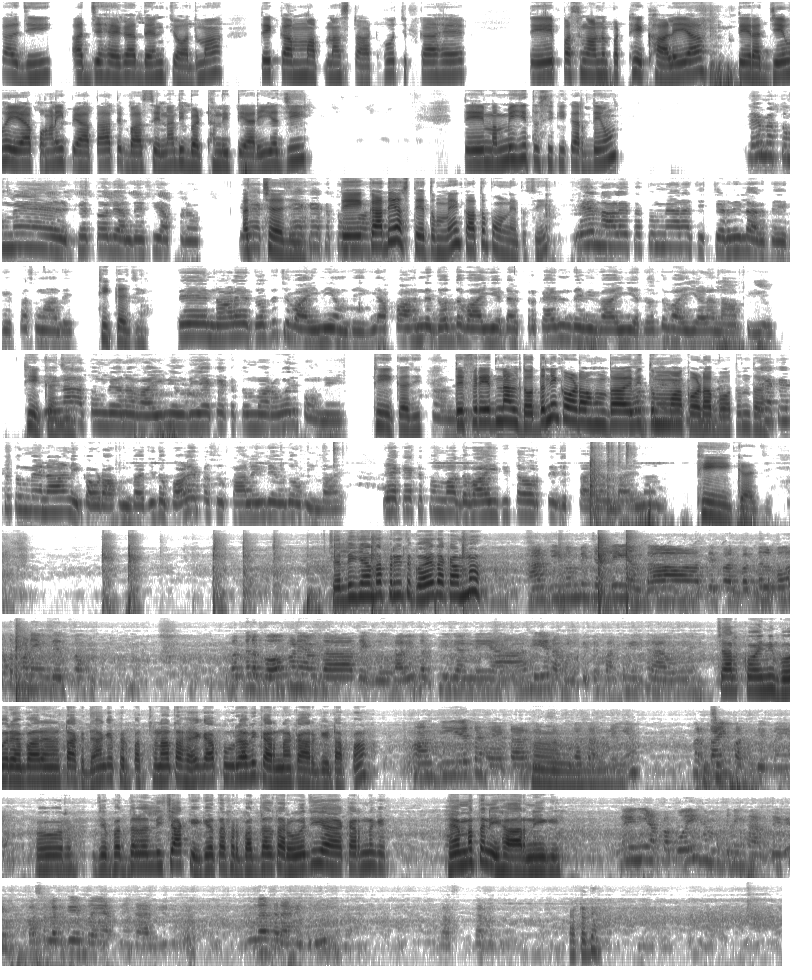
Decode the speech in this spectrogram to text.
ਕੱਲ ਜੀ ਅੱਜ ਹੈਗਾ ਦਿਨ 14ਵਾਂ ਤੇ ਕੰਮ ਆਪਣਾ ਸਟਾਰਟ ਹੋ ਚੁੱਕਾ ਹੈ ਤੇ ਪਸ਼ੂਆਂ ਨੂੰ ਪੱਠੇ ਖਾ ਲਏ ਆ ਤੇ ਰੱਜੇ ਹੋਏ ਆ ਪਾਣੀ ਪਿਆਤਾ ਤੇ ਬਸ ਇਹਨਾਂ ਦੀ ਬੈਠਣ ਦੀ ਤਿਆਰੀ ਆ ਜੀ। ਤੇ ਮੰਮੀ ਜੀ ਤੁਸੀਂ ਕੀ ਕਰਦੇ ਹੋ? ਇਹ ਮੈਂ ਤੁਮੇ ਖੇਤੋਂ ਲਿਆਂਦੇ ਸੀ ਆਪਣਾ। ਤੇ ਅੱਛਾ ਜੀ। ਤੇ ਕਾਦੇ ਹਸਤੇ ਤੁਮੇ? ਕਾਹਤੋਂ ਪਾਉਨੇ ਤੁਸੀਂ? ਇਹ ਨਾਲੇ ਤਾਂ ਤੁਮਿਆਂ ਨਾਲ ਚਿੱਚੜ ਨਹੀਂ ਲੱਗਦੇਗੇ ਪਸ਼ੂਆਂ ਦੇ। ਠੀਕ ਹੈ ਜੀ। ਤੇ ਨਾਲੇ ਦੁੱਧ ਚ ਵਾਈ ਨਹੀਂ ਆਉਂਦੀਗੀ ਆਪਾਂ ਹਨੇ ਦੁੱਧ ਵਾਈ ਹੈ ਡਾਕਟਰ ਕਹਿ ਦਿੰਦੇ ਵੀ ਵਾਈ ਹੈ ਦੁੱਧ ਵਾਈ ਵਾਲਾ ਨਾ ਪੀਓ। ਠੀਕ ਹੈ ਜੀ। ਇਹਨਾਂ ਤੁਮਿਆਂ ਨਾਲ ਵਾਈ ਨਹੀਂ ਆਉਂਦੀ ਇੱਕ ਇੱਕ ਤੁਮਾ ਰੋਜ਼ ਪਾਉਨੇ ਠੀਕ ਹੈ ਜੀ। ਤੇ ਫਿਰ ਇਹਦੇ ਨਾਲ ਦੁੱਧ ਨਹੀਂ ਕੌੜਾ ਹੁੰਦਾ ਇਹ ਵੀ ਤੁਮਾ ਕੌੜਾ ਬਹੁਤ ਹੁੰਦਾ। ਇੱਕ ਇੱਕ ਤੁਮੇ ਨਾਲ ਨਹੀਂ ਕੌੜਾ ਹੁੰਦਾ ਜਦੋਂ ਬਾਹਲੇ ਪਸ਼ੂ ਖਾ ਲੈਂਦੇ ਉਦੋਂ ਹੁੰਦਾ ਹੈ ਇੱਕ ਇੱਕ ਤੁਮਾ ਦਵਾਈ ਦੀ ਤੌਰ ਤੇ ਦਿੱਤਾ ਜਾਂਦਾ ਇਹਨਾਂ ਨੂੰ। ਠੀਕ ਹੈ ਜੀ। ਚੱਲੀ ਜਾਂਦਾ ਪ੍ਰੀਤ ਗੋਏ ਦਾ ਕੰਮ? ਹਾਂਜੀ ਮੰਮੀ ਚੱਲੀ ਜਾਂਦਾ ਤੇ ਪਰ ਬੱਦਲ ਬਹੁਤ ਬਣੇ ਹੁੰਦੇ ਤੋਂ ਬੱਦਲ ਬਹੁਤ ਬਣਿਆ ਹੁੰਦਾ ਤੇ ਗੋਹਾ ਵੀ ਪੱਥੀ ਜਾਂਦੇ ਆ ਨਾ ਹੁਣ ਕਿਤੇ ਨਹੀਂ ਖਰਾਬ ਹੋਵੇ ਚੱਲ ਕੋਈ ਨਹੀਂ ਬੋਰਿਆਂ ਬਾਰਿਆਂ ਨਾਲ ਢੱਕ ਦਿਆਂਗੇ ਫਿਰ ਪੱਥਣਾ ਤਾਂ ਹੈਗਾ ਪੂਰਾ ਵੀ ਕਰਨਾ ਕਾਰਗੇਟ ਆਪਾਂ। ਹਾਂਜੀ ਇਹ ਤਾਂ ਹੈ ਟਾਰਗੇਟ ਤਾਂ ਪੂਰਾ ਕਰਨਾ ਹੀ ਆ ਪਰ ਤਾਂ ਹੀ ਪੱਥਦੇ ਪਏ ਆ। ਹੋਰ ਜੇ ਬੱਦਲ ਲਈ ਝਾਕੀ ਗਏ ਤਾਂ ਫਿਰ ਬੱਦਲ ਤਾਂ ਰੋਜ਼ ਹੀ ਆਇਆ ਕਰਨਗੇ ਹਿੰਮਤ ਨਹੀਂ ਹਾਰਨੀਗੀ। ਨਹੀਂ ਨਹੀਂ ਆਪਾਂ ਕੋਈ ਹਿੰਮਤ ਨਹੀਂ ਹਾਰਦੇਗੇ ਬਸ ਲੱਗੇ ਪਏ ਆਪਣੇ ਟਾਰਗੇਟ ਪੂਰਾ ਕਰਾਂਗੇ ਜ਼ਰੂਰ ਬਸ ਕਰ ਕੱਟ ਦੇ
